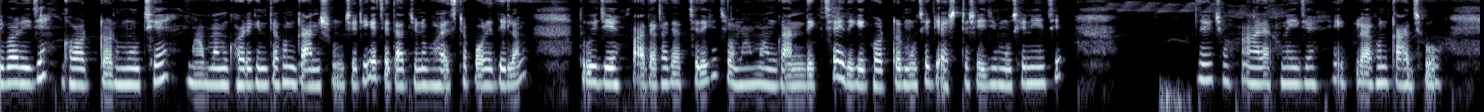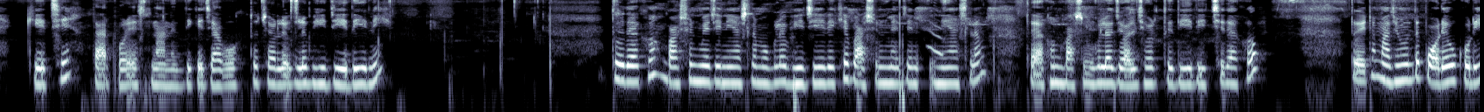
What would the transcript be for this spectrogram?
এবার এই যে ঘর টর মুছে, মামাম ঘরে কিন্তু এখন গান শুনছে, ঠিক আছে? তার জন্য ভয়েসটা পরে দিলাম। তো ওই যে পা দেখা যাচ্ছে, দেখেছ? মামাম গান দেখছে, এদিকে ঘর টর মুছে, গ্যাসটা সেই যে মুছে নিয়েছে। দেখেছ? আর এখন এই যে এগুলো এখন কাচবো কেচে তারপরে স্নানের দিকে যাব। তো চলো এগুলো ভিজিয়ে দিয়ে নিই। তো দেখো, বাসন মেজে নিয়ে আসলাম। ওগুলো ভিজিয়ে রেখে বাসন মেজে নিয়ে আসলাম। তো এখন বাসনগুলো জল ঝরতে দিয়ে দিচ্ছি, দেখো। তো এটা মাঝে মধ্যে পরেও করি,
